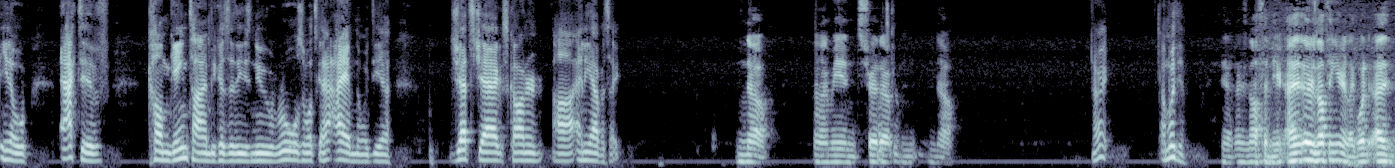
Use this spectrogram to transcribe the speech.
you know, active come game time because of these new rules and what's going to? I have no idea. Jets, Jags, Connor. Uh, any appetite? No, I mean straight Let's up, go. n- no. All right, I'm with you. Yeah, there's nothing here. I, there's nothing here. Like what? I,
